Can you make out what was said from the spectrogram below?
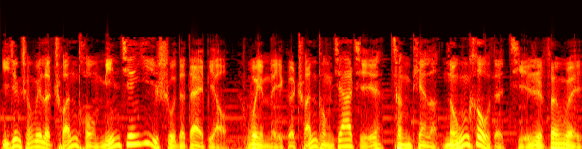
已经成为了传统民间艺术的代表，为每个传统佳节增添了浓厚的节日氛围。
